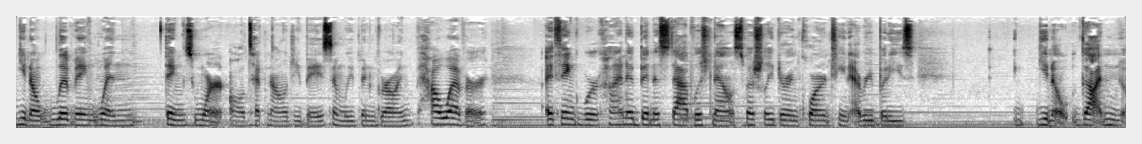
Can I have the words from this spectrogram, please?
you know, living when things weren't all technology based and we've been growing. However, I think we're kind of been established now, especially during quarantine. Everybody's, you know, gotten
